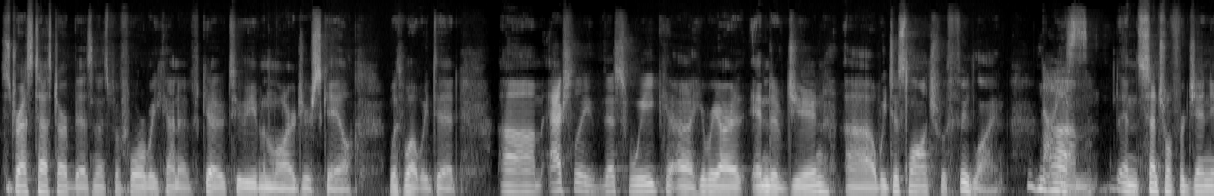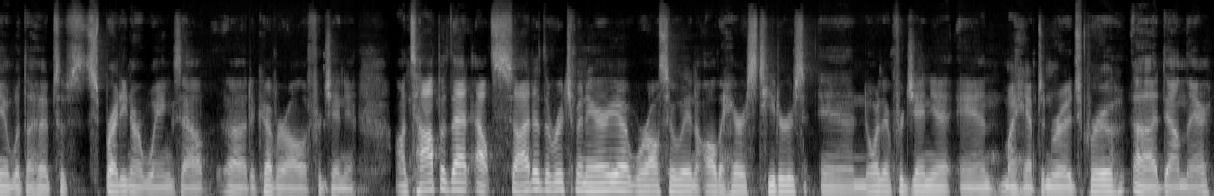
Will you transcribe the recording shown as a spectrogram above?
stress test our business before we kind of go to even larger scale with what we did. Um, actually, this week, uh, here we are at end of June, uh, we just launched with Food Lion Nice. um, in Central Virginia with the hopes of spreading our wings out uh, to cover all of Virginia. On top of that, outside of the Richmond area, we're also in all the Harris Teeters in Northern Virginia and my Hampton Roads crew uh, down there.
